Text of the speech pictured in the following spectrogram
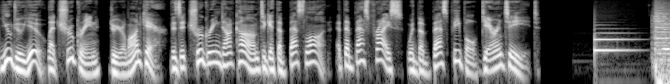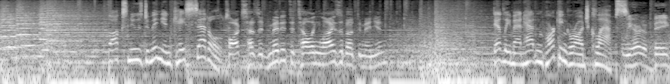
You do you. Let TrueGreen do your lawn care. Visit truegreen.com to get the best lawn at the best price with the best people guaranteed. Fox News Dominion case settled. Fox has admitted to telling lies about Dominion. Deadly Manhattan parking garage collapse. We heard a big,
